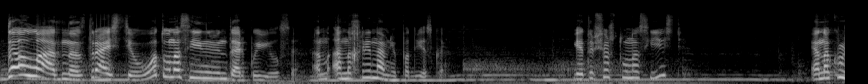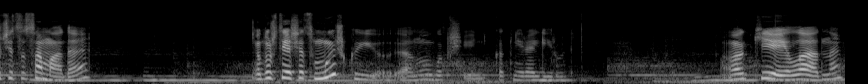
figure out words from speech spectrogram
Да ладно, здрасте. Вот у нас и инвентарь появился. А, а нахрена мне подвеска? Это все, что у нас есть? И она крутится сама, да? Потому что я сейчас мышкой, и оно вообще никак не реагирует. Окей, ладно.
